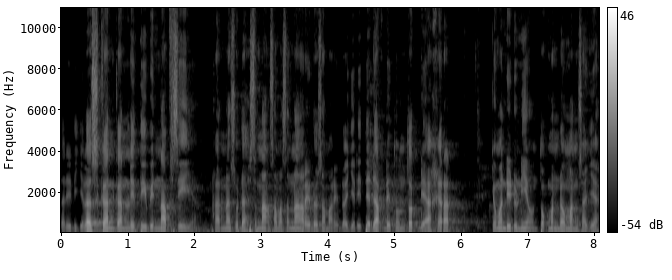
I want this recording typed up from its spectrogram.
tadi dijelaskan kan liti bin nafsi ya karena sudah senang sama senang ridho sama ridho jadi tidak dituntut di akhirat. Cuman di dunia untuk mendoman saja.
